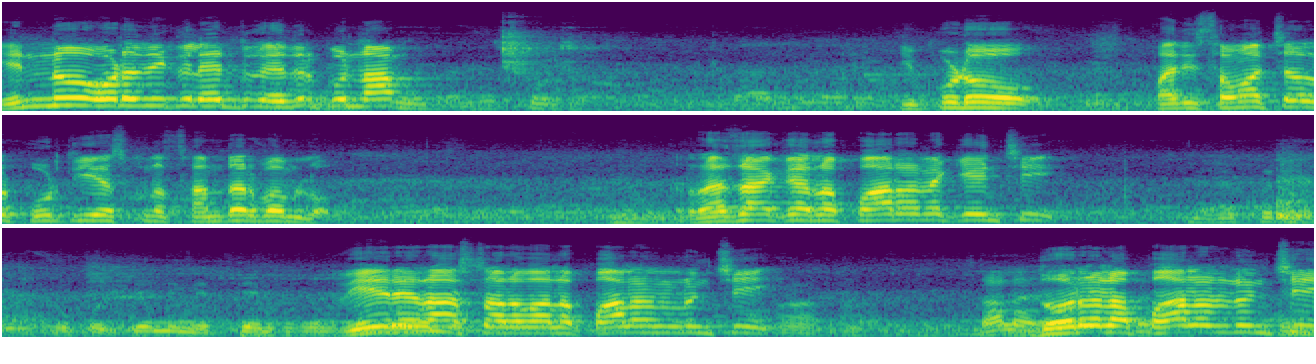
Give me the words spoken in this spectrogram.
ఎన్నో ఒడదిక్కులు ఎదు ఎదుర్కొన్నాం. ఇప్పుడు పది సంవత్సరాలు పూర్తి చేసుకున్న సందర్భంలో రజాకర్ల పాలనకేంచి వేరే రాష్ట్రాల వాళ్ళ పాలన నుంచి దొరల పాలన నుంచి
